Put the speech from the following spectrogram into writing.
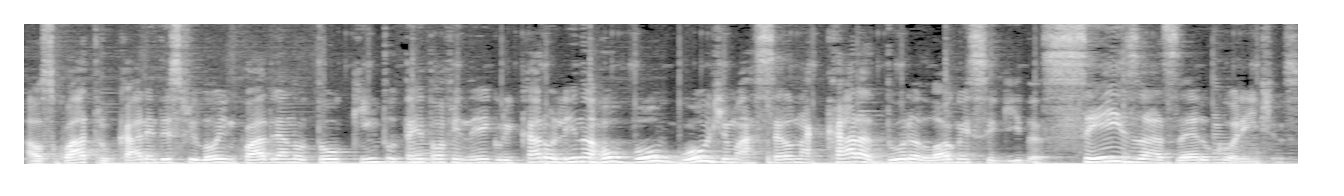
Aos quatro, Karen desfilou em quadra e anotou o quinto tento alvinegro e Carolina roubou o gol de Marcelo na cara dura logo em seguida, 6 a 0 Corinthians.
